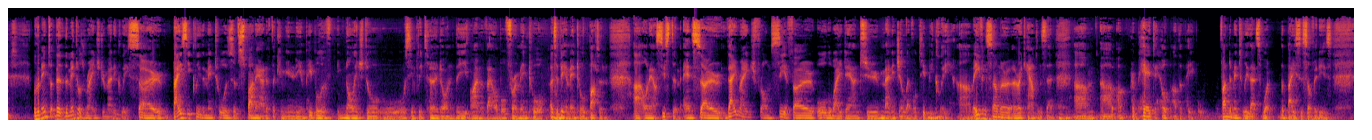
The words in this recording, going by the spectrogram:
Well, the, mentor, the, the, mentors range dramatically. So basically, the mentors have spun out of the community, and people have acknowledged or, or simply turned on the "I'm available for a mentor" uh, to be a mentor button uh, on our system. And so they range from CFO all the way down to manager level, typically. Um, even some are, are accountants that um, are prepared to help other people fundamentally that's what the basis of it is.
